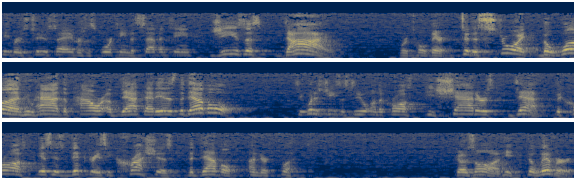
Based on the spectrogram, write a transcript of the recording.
Hebrews 2 say? Verses 14 to 17. Jesus died, we're told there, to destroy the one who had the power of death, that is, the devil. See, what does Jesus do on the cross? He shatters death. The cross is his victory as he crushes the devil underfoot. Goes on, he delivered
